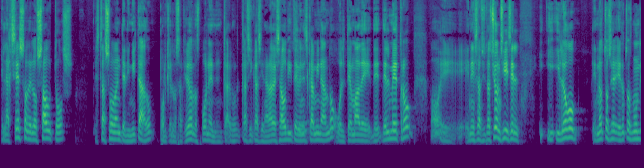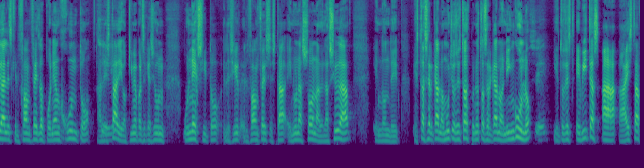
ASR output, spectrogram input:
el acceso de los autos está sumamente limitado, porque los aficionados los ponen en ca- casi casi en Arabia Saudita y vienes caminando, o el tema de, de- del metro, ¿no? Eh, en esa situación, sí, es el... Y, y- luego en otros, en otros mundiales que el FanFest lo ponían junto al Sí. estadio, aquí me parece que ha sido un, un éxito, es decir, el FanFest está en una zona de la ciudad en donde está cercano a muchos estados, pero no está cercano a ninguno, y entonces evitas a, a esta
